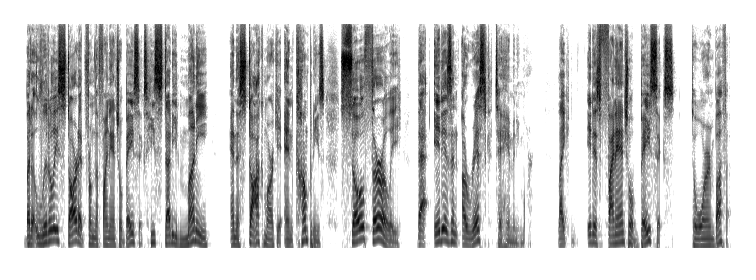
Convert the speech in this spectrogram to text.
But it literally started from the financial basics. He studied money and the stock market and companies so thoroughly that it isn't a risk to him anymore. Like it is financial basics to Warren Buffett.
